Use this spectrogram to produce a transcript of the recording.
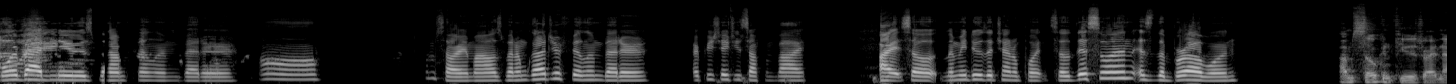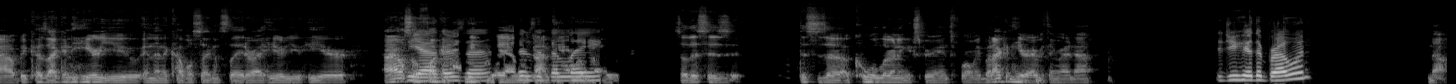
More bad news, but I'm feeling better. Aw. I'm sorry, Miles, but I'm glad you're feeling better. I appreciate you stopping by. Alright, so let me do the channel point. So this one is the bruh one. I'm so confused right now because I can hear you, and then a couple seconds later, I hear you here. I also Yeah, fucking there's a- the way I look there's a camera, delay. by. So this is this is a, a cool learning experience for me. But I can hear everything right now. Did you hear the bro one? No,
